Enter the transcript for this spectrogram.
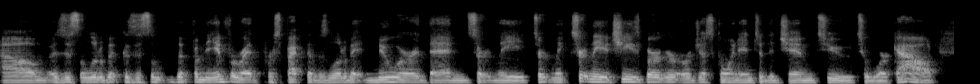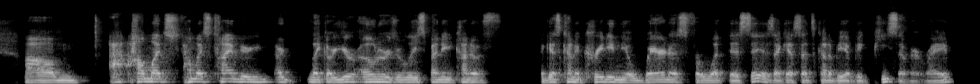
Um, is this a little bit because this from the infrared perspective is a little bit newer than certainly certainly certainly a cheeseburger or just going into the gym to to work out. Um, how much how much time do you are like are your owners really spending kind of I guess kind of creating the awareness for what this is. I guess that's got to be a big piece of it, right?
